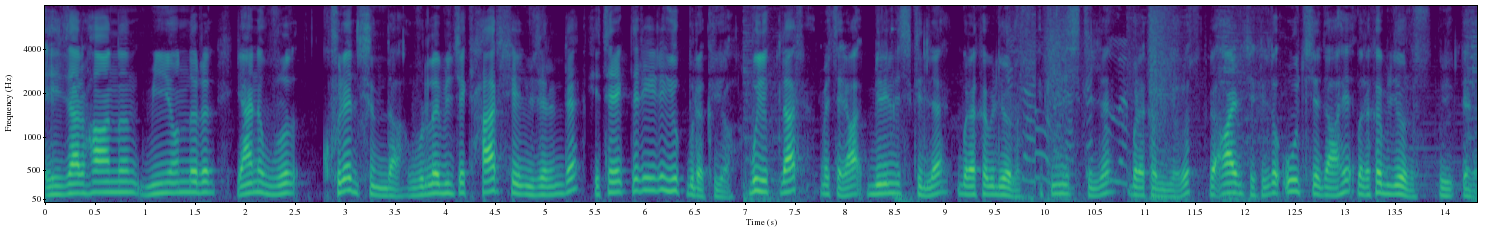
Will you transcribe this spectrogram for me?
ejderhanın, minyonların yani vur- kule dışında vurulabilecek her şeyin üzerinde yetenekleriyle yük bırakıyor. Bu yükler mesela birinci skill'le bırakabiliyoruz. ikinci skill'le bırakabiliyoruz. Ve aynı şekilde ultiye dahi bırakabiliyoruz bu yükleri.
